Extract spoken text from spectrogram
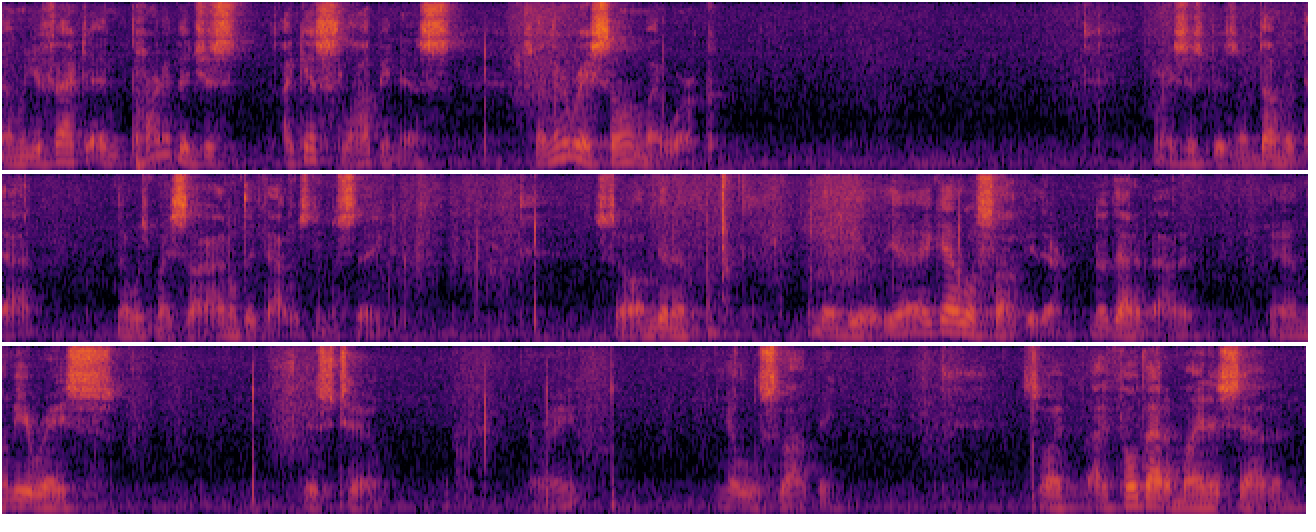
And when you factor, and part of it just, I guess, sloppiness. So I'm going to erase some of my work. Erase this business. I'm done with that. That was my side. I don't think that was the mistake. So I'm gonna, I'm gonna be, yeah, I got a little sloppy there, no doubt about it. And let me erase this too, all right? Got a little sloppy. So I, I filled out a minus seven.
